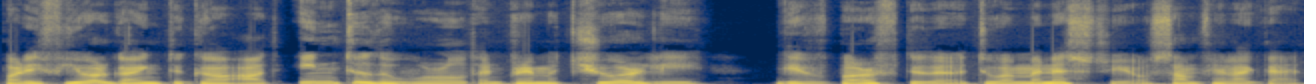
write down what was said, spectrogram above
But if you are going to go out into the world and prematurely give birth to the to a ministry or something like that,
